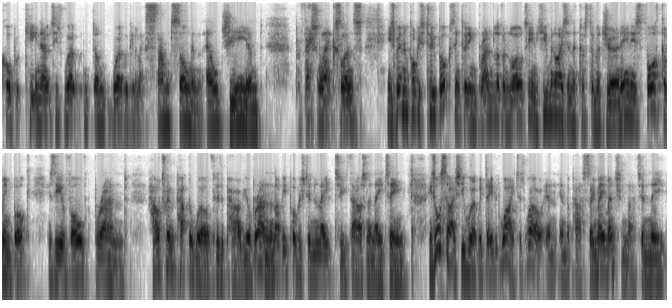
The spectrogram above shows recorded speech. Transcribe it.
corporate keynotes. He's worked done work with people like Samsung and LG and Professional Excellence. He's written and published two books, including Brand Love and Loyalty and Humanizing the Customer Journey. And his forthcoming book is The Evolved Brand how to Impact the World Through the Power of Your Brand. And that'll be published in late 2018. He's also actually worked with David Whyte as well in, in the past. So he may mention that in the,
